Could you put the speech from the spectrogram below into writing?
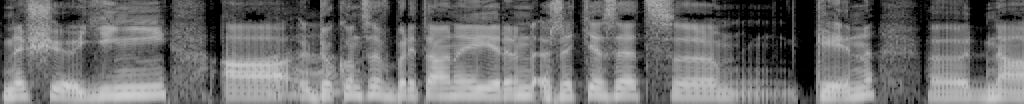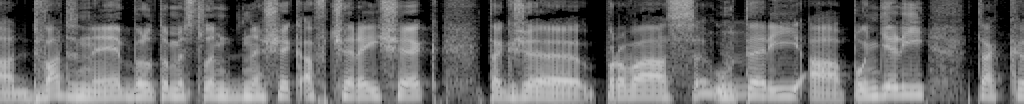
než jiní a Aha. dokonce v Británii jeden řetězec kin Eh, na dva dny, byl to myslím dnešek a včerejšek, takže pro vás mm-hmm. úterý a pondělí, tak eh,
